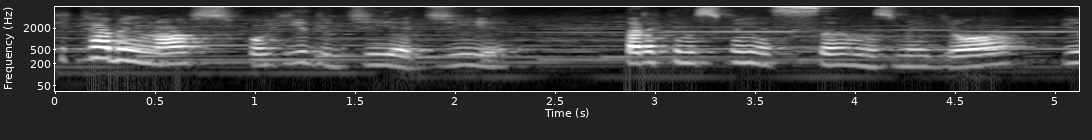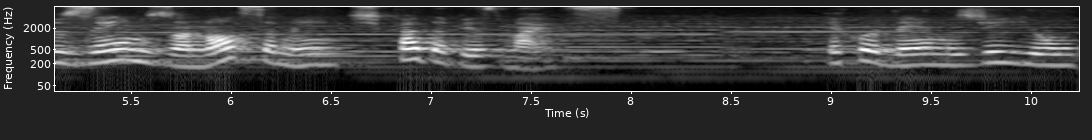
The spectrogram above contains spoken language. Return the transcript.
Que cabe em nosso corrido dia a dia para que nos conheçamos melhor e usemos a nossa mente cada vez mais. Recordemos de Jung:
